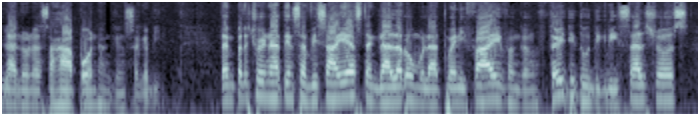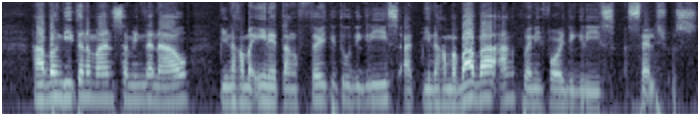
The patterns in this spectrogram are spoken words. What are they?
lalo na sa hapon hanggang sa gabi. Temperature natin sa Visayas naglalaro mula 25 hanggang 32 degrees Celsius habang dito naman sa Mindanao pinakamainit ang 32 degrees at pinakamababa ang 24 degrees Celsius.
